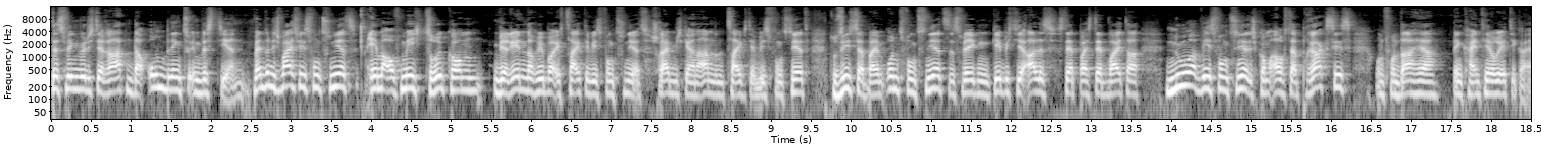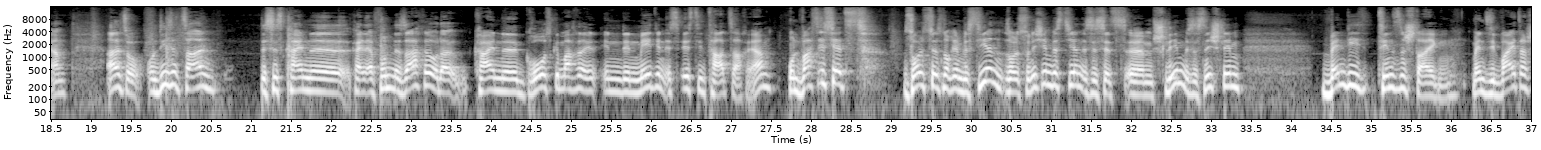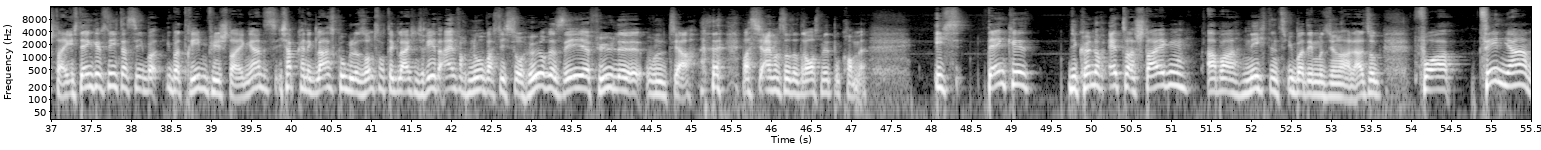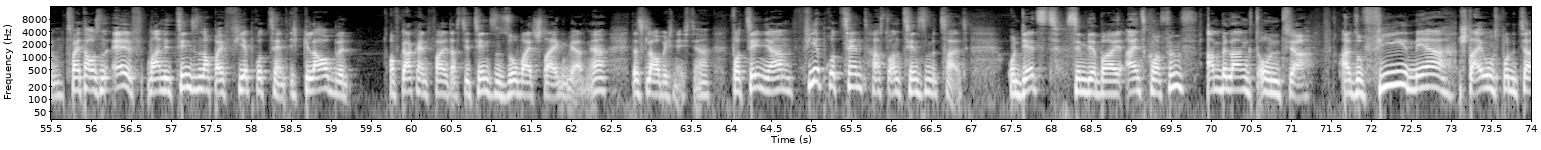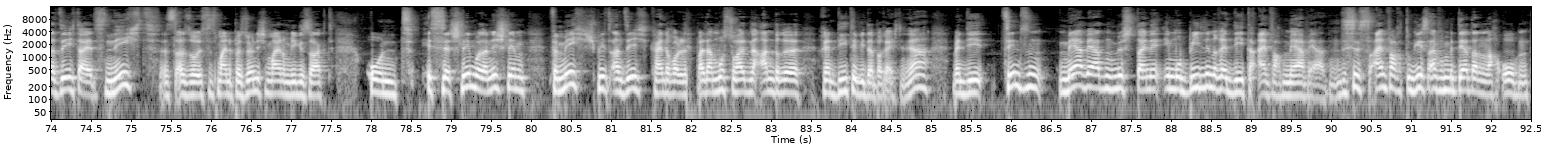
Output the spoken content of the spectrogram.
Deswegen würde ich dir raten, da unbedingt zu investieren. Wenn du nicht weißt, wie es funktioniert, immer auf mich zurückkommen. Wir reden darüber. Ich zeige dir, wie es funktioniert. Schreib mich gerne an, dann zeige ich dir, wie es funktioniert. Du siehst ja, bei uns funktioniert es. Deswegen gebe ich dir alles Step by Step weiter. Nur, wie es funktioniert. Ich komme aus der Praxis und von daher bin kein Theoretiker. Ja? Also, und diese Zahlen, das ist keine, keine erfundene Sache oder keine Großgemache in den Medien, es ist die Tatsache. Ja? Und was ist jetzt, sollst du jetzt noch investieren, sollst du nicht investieren, ist es jetzt ähm, schlimm, ist es nicht schlimm? Wenn die Zinsen steigen, wenn sie weiter steigen, ich denke jetzt nicht, dass sie über, übertrieben viel steigen. Ja? Das, ich habe keine Glaskugel oder sonst noch dergleichen. Ich rede einfach nur, was ich so höre, sehe, fühle und ja, was ich einfach so da draußen mitbekomme. Ich denke, die können noch etwas steigen, aber nicht ins Überdimensionale. Also vor zehn Jahren, 2011, waren die Zinsen noch bei 4%. Ich glaube auf gar keinen Fall, dass die Zinsen so weit steigen werden. Ja? Das glaube ich nicht. Ja? Vor zehn Jahren 4% hast du an Zinsen bezahlt. Und jetzt sind wir bei 1,5 anbelangt und ja, also viel mehr Steigerungspotenzial sehe ich da jetzt nicht. Ist also ist meine persönliche Meinung, wie gesagt. Und ist es jetzt schlimm oder nicht schlimm? Für mich spielt es an sich keine Rolle, weil dann musst du halt eine andere Rendite wieder berechnen. Ja? Wenn die Zinsen mehr werden, müsste deine Immobilienrendite einfach mehr werden. Das ist einfach, du gehst einfach mit der dann nach oben.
